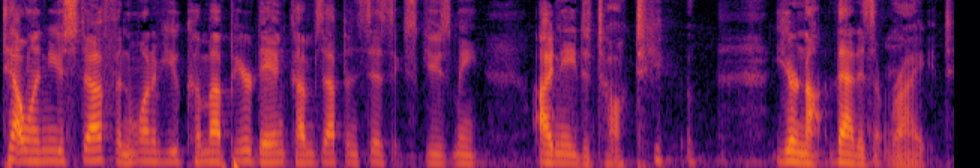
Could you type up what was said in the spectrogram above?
telling you stuff and one of you come up here, Dan comes up and says, Excuse me, I need to talk to you. You're not, that isn't right.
